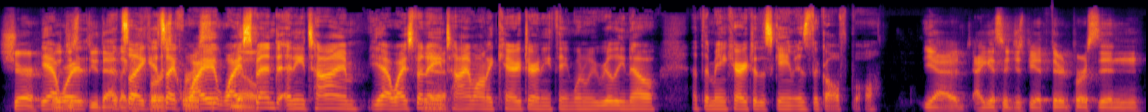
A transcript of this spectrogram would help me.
Sure. Yeah, we'll just do that. It's like, like it's like why why no. spend any time? Yeah, why spend yeah. any time on a character or anything when we really know that the main character of this game is the golf ball? Yeah, I guess it'd just be a third person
